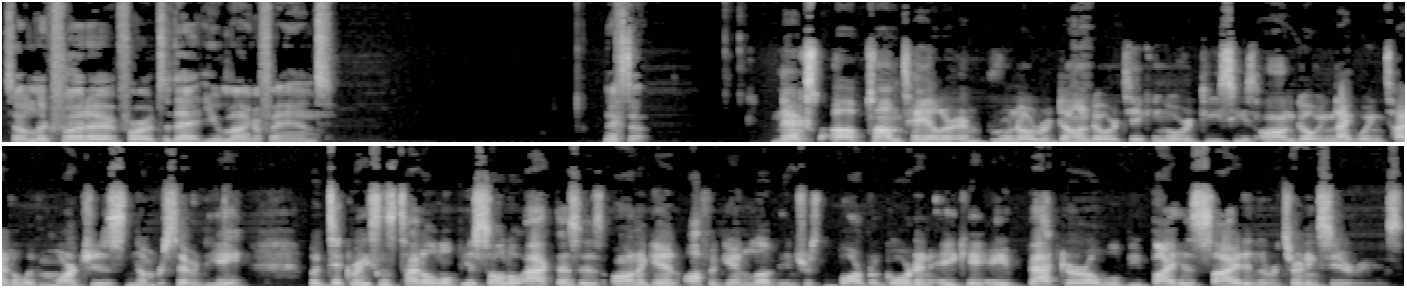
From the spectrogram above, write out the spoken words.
So look forward, forward to that, you manga fans. Next up. Next up, Tom Taylor and Bruno Redondo are taking over DC's ongoing Nightwing title with March's number 78. But Dick Grayson's title won't be a solo act, as his on again, off again love interest Barbara Gordon, aka Batgirl, will be by his side in the returning series.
